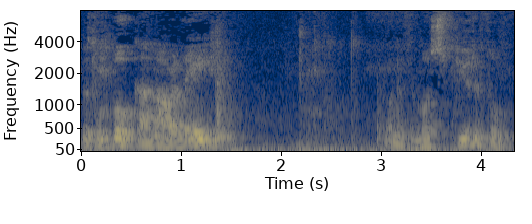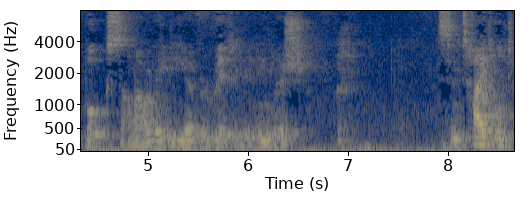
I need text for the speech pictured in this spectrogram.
little book on Our Lady, one of the most beautiful books on Our Lady ever written in English, it's entitled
